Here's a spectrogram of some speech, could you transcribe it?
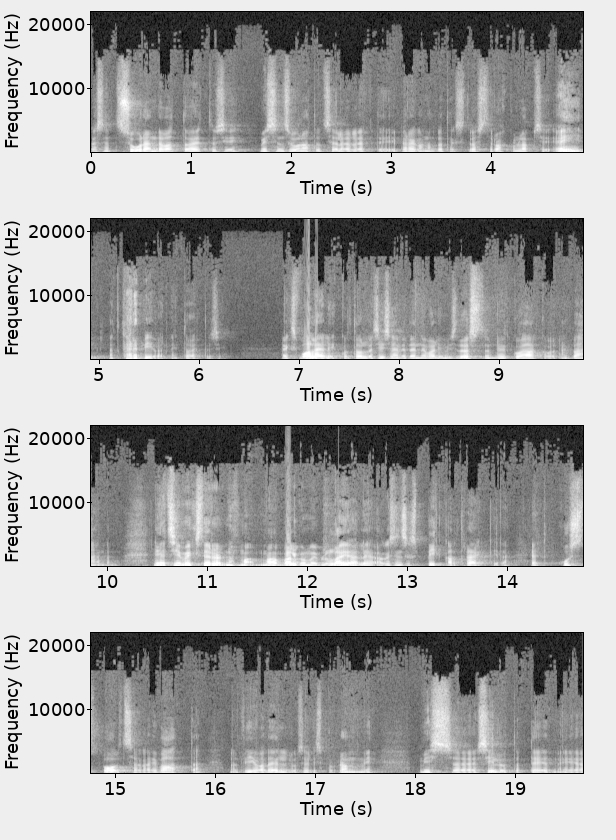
kas nad suurendavad toetusi, mis on suunatud sellele, et perekonnad võtaksid vastu rohkem lapsi? ei, nad kärbivad neid toetusi eks valelikult olles ise neid enne valimisi tõstnud, nüüd kohe hakkavad neid vähendama. nii et siin võiks terve, noh, ma, ma valgun võib-olla laiali, aga siin saaks pikalt rääkida, et kustpoolt sa ka ei vaata, nad viivad ellu sellist programmi, mis äh, sillutab teed meie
